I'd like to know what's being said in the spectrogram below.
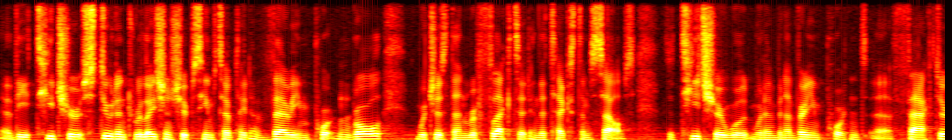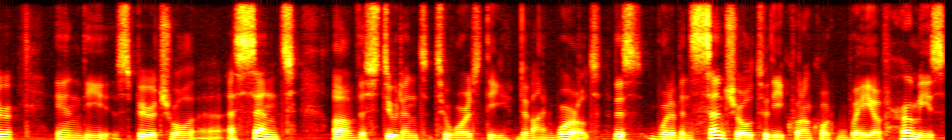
uh, the teacher-student relationship seems to have played a very important role, which is then reflected in the text themselves. The teacher would, would have been a very important uh, factor in the spiritual uh, ascent of the student towards the divine world. This would have been central to the quote-unquote way of Hermes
